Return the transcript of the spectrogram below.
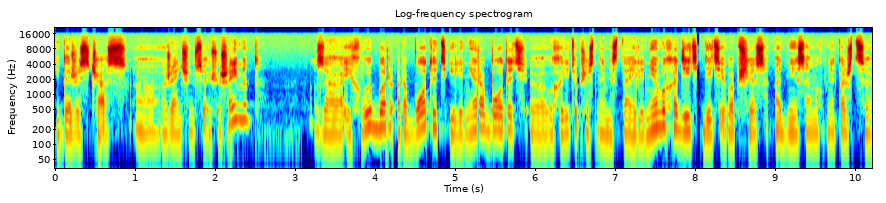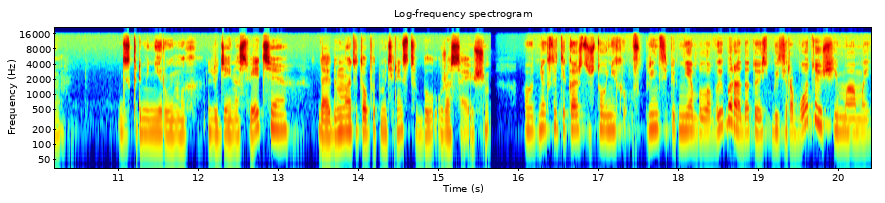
И даже сейчас э, женщин все еще шеймят за их выбор, работать или не работать, э, выходить в общественные места или не выходить. Дети вообще одни из самых, мне кажется, дискриминируемых людей на свете. Да, я думаю, этот опыт материнства был ужасающим. А вот мне, кстати, кажется, что у них, в принципе, не было выбора, да, то есть быть работающей мамой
